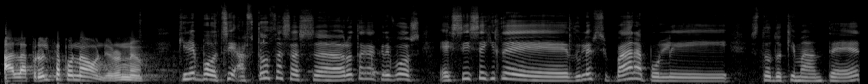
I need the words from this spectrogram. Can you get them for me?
αλλά προήλθε από ένα όνειρο, ναι. Κύριε Μπότση, αυτό θα σας ε, ρώταγα ακριβώς. Εσείς έχετε δουλέψει πάρα πολύ στο ντοκιμαντέρ.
